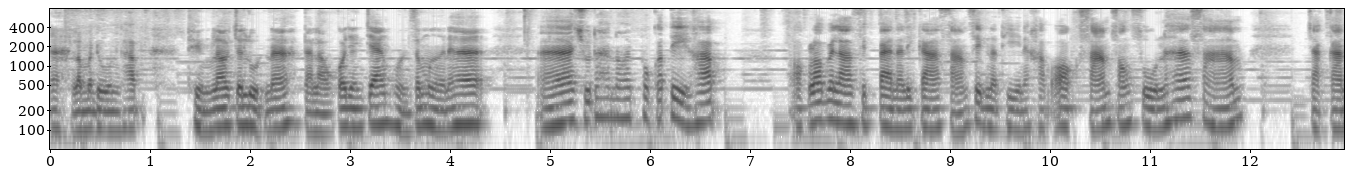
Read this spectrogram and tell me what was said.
อะเรามาดูนครับ ถึงเราจะหลุดนะ แต่เราก็ยังแจ้งผลเสมอนะฮะ อ่าชุดฮานอยปกติครับ ออกรอบเวลา 18นาฬิกา30นาทีนะครับ ออก 32053 จากการ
